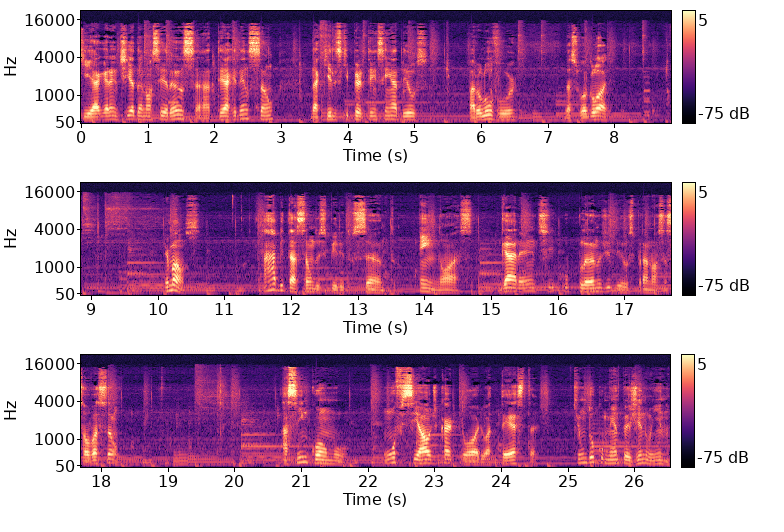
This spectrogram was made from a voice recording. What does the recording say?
que é a garantia da nossa herança até a redenção daqueles que pertencem a Deus, para o louvor da sua glória. Irmãos, a habitação do Espírito Santo em nós garante o plano de Deus para a nossa salvação. Assim como um oficial de cartório atesta que um documento é genuíno,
